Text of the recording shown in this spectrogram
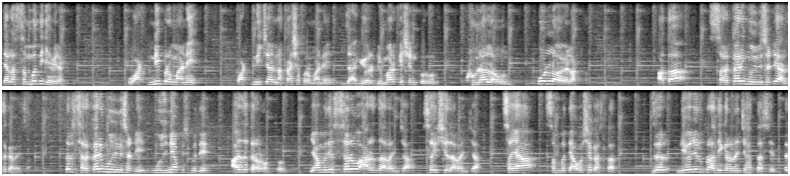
त्याला संमती घ्यावी लागते. वाटणीप्रमाणे वाटणीच्या नकाशाप्रमाणे जागेवर डिमार्केशन करून खुणा लावून पोल लावावे लागतात. आता सरकारी मोजणीसाठी अर्ज करायचा. तर सरकारी मोजणीसाठी मोजणी ऑफिसमध्ये अर्ज करावा लागतो. यामध्ये सर्व अर्जदारांच्या सहिशेदारांच्या सह्या संमती आवश्यक असतात. जर नियोजन प्राधिकरणाची हात असेल तर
